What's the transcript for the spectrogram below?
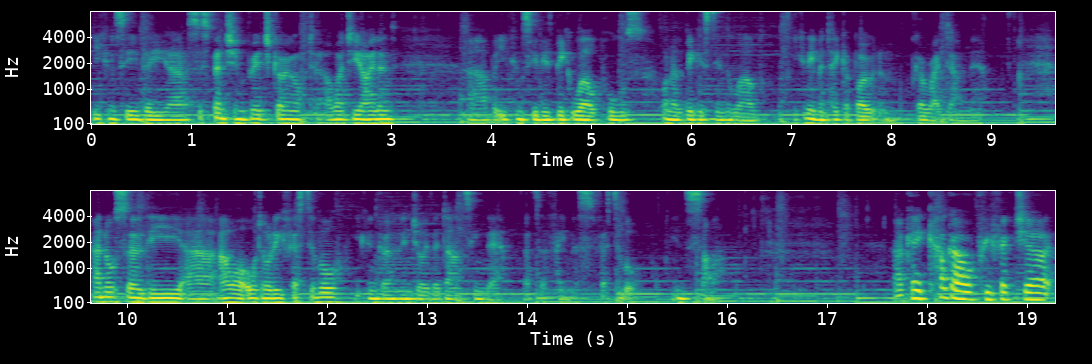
You can see the uh, suspension bridge going off to Awaji Island uh, but you can see these big whirlpools, one of the biggest in the world. You can even take a boat and go right down there. and also the uh, Awa Odori Festival. You can go and enjoy the dancing there. That's a famous festival in summer. Okay, Kagawa Prefecture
